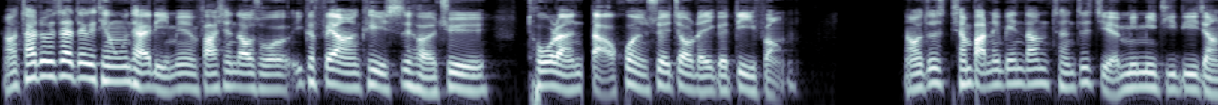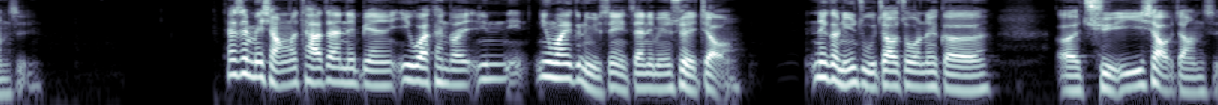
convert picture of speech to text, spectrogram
然后他就在这个天文台里面发现到说，一个非常可以适合去偷懒、打混、睡觉的一个地方。然后就想把那边当成自己的秘密基地这样子，但是没想到他在那边意外看到另另外一个女生也在那边睡觉，那个女主叫做那个呃取一笑这样子，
